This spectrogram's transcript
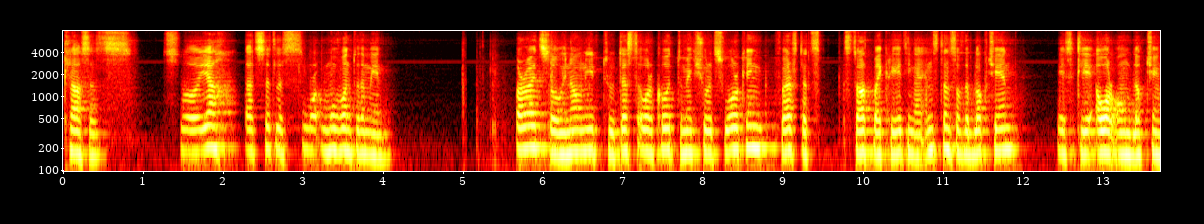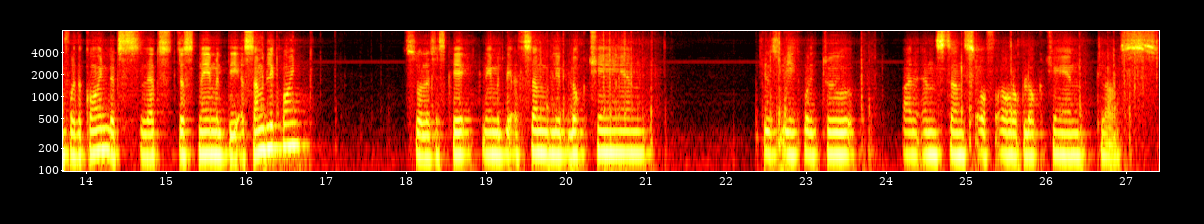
classes. So yeah that's it. Let's move on to the main. Alright so we now need to test our code to make sure it's working. First let's start by creating an instance of the blockchain basically our own blockchain for the coin. Let's let's just name it the assembly coin. So let's just name it the assembly blockchain which is equal to an instance of our blockchain class.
